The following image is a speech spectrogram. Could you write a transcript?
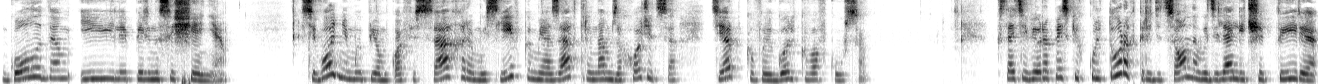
голодом или перенасыщением. Сегодня мы пьем кофе с сахаром и сливками, а завтра нам захочется терпкого и горького вкуса. Кстати, в европейских культурах традиционно выделяли четыре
